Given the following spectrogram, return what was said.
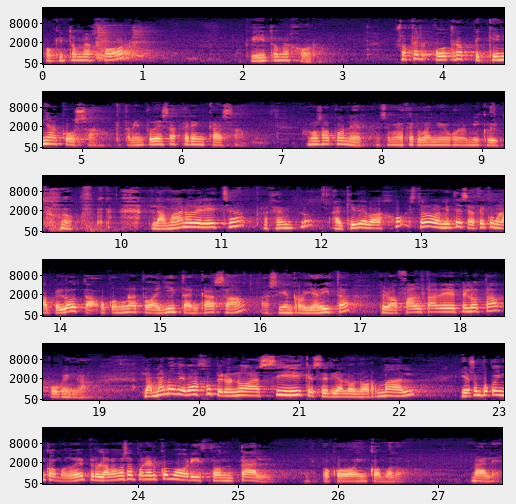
poquito mejor, poquito mejor. Vamos a hacer otra pequeña cosa que también podéis hacer en casa. Vamos a poner, se me va a hacer daño con el micro y todo. La mano derecha, por ejemplo, aquí debajo, esto normalmente se hace con una pelota o con una toallita en casa, así enrolladita, pero a falta de pelota, pues venga. La mano debajo, pero no así, que sería lo normal, y es un poco incómodo, ¿eh? pero la vamos a poner como horizontal, un poco incómodo. Vale.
